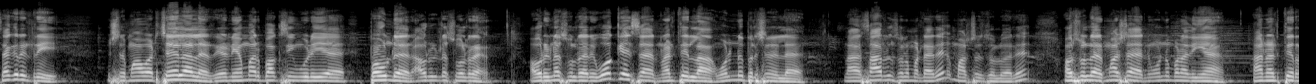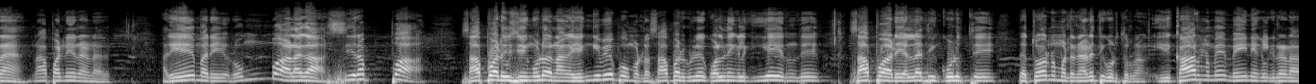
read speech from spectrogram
செக்ரட்டரி மிஸ்டர் மாவட்ட செயலாளர் என் எம்ஆர் பாக்ஸிங் உடைய பவுண்டர் அவர்கிட்ட சொல்கிறேன் அவர் என்ன சொல்கிறாரு ஓகே சார் நடத்திடலாம் ஒன்றும் பிரச்சனை இல்லை. நான் சார்னு சொல்ல மாட்டார் மாஸ்டர் சொல்லுவார். அவர் சொல்லுவார் மாஸ்டர் நீ ஒன்றும் பண்ணாதீங்க நான் நடத்திடுறேன் நான் பண்ணிடுறேன் அதே மாதிரி ரொம்ப அழகாக சிறப்பாக சாப்பாடு விஷயம் கூட நாங்கள் எங்கேயுமே போக மாட்டோம். சாப்பாடுக்குள்ளேயே குழந்தைங்களுக்கு இங்கே இருந்து சாப்பாடு எல்லாத்தையும் கொடுத்து இந்த டோர்னமெண்ட்டை நடத்தி கொடுத்துருக்காங்க. இது காரணமே மெயின் எங்களுக்கு என்னென்னா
